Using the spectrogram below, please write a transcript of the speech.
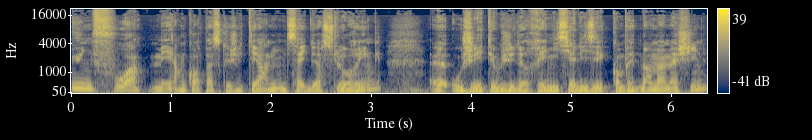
une fois, mais encore parce que j'étais en insider slowing, euh, où j'ai été obligé de réinitialiser complètement ma machine.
